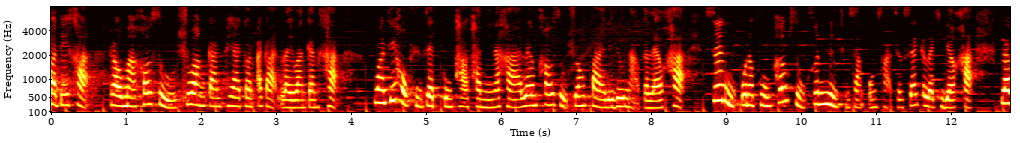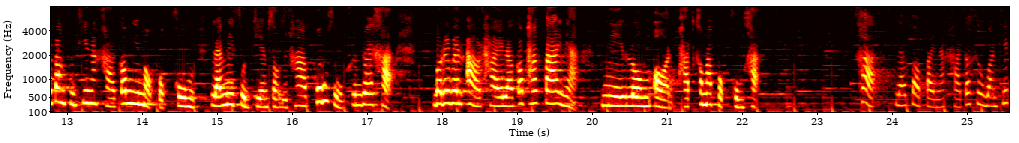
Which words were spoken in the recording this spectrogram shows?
วัสดีค่ะ เรามาเข้าสู่ช่วงการพยากรณ์อากาศรายวันกันค่ะ วันที่ 6-7 กุมภาพันธ์นี้นะคะ เริ่มเข้าสู่ช่วงปลายฤดูหนาวกันแล้วค่ะ ซึ่งอุณหภูมิเพิ่มสูงขึ้น 1-3 องศาเซลเซียสกันเลยทีเดียวค่ะ และบางพื้นที่นะคะก็มีหมอกปกคลุม และมีฝุ่น PM 2.5 พุ่งสูงขึ้นด้วยค่ะ บริเวณอ่าวไทยแล้วก็ภาคใต้เนี่ยมีลมอ่อนพัดเข้ามาปกคลุมค่ะ ค่ะ แล้วต่อไปนะคะก็คือวันที่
